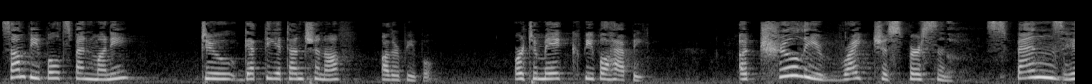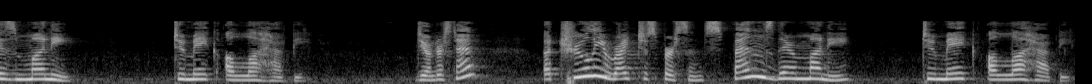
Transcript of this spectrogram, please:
Some people spend money to get the attention of other people. Or to make people happy. A truly righteous person spends his money to make Allah happy. Do you understand? A truly righteous person spends their money to make Allah happy.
